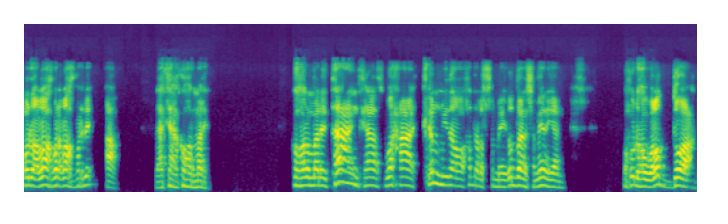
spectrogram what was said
maruu allahu akbar allahu akbar ah laakiin ha ka hormari ka hormaritaankaas waxaa ka mida oo hadda la sameeyo dad baana wuxuu dhaho wala dooc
